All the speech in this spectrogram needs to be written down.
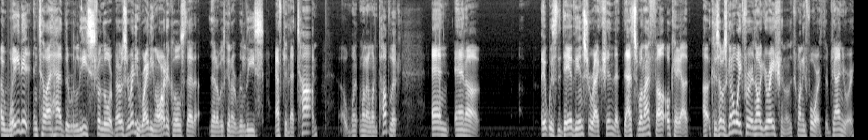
I waited until I had the release from the Lord. But I was already writing articles that, that I was going to release after that time uh, when, when I went public. And, and uh, it was the day of the insurrection that that's when I felt, okay, because I, I, I was going to wait for inauguration on the 24th of January.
